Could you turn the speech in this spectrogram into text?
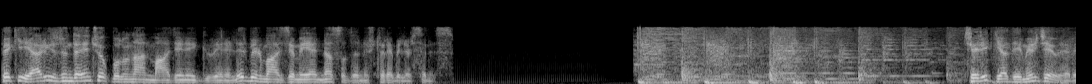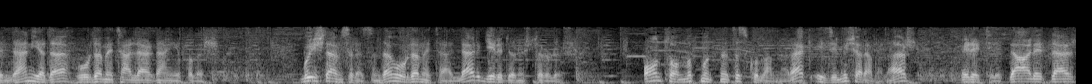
Peki yeryüzünde en çok bulunan madeni güvenilir bir malzemeye nasıl dönüştürebilirsiniz? Çelik ya demir cevherinden ya da hurda metallerden yapılır. Bu işlem sırasında hurda metaller geri dönüştürülür. 10 tonluk mıknatıs kullanılarak ezilmiş arabalar, elektrikli aletler,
